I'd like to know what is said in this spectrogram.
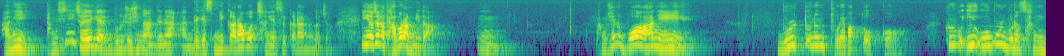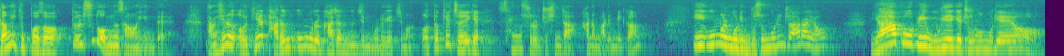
아니 당신이 저에게 물을 주시면 안 되나 안 되겠습니까? 라고 청했을 거라는 거죠. 이 여자가 답을 합니다. 음, 당신은 보아하니 물 뜨는 두레박도 없고 그리고 이 우물물은 상당히 깊어서 뜰 수도 없는 상황인데 당신은 어디에 다른 우물을 가졌는지 모르겠지만 어떻게 저에게 생수를 주신다 하는 말입니까? 이 우물물이 무슨 물인 줄 알아요? 야곱이 우리에게 준 우물이에요.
